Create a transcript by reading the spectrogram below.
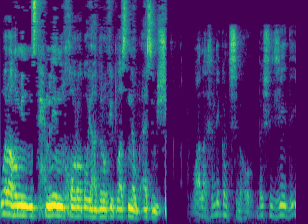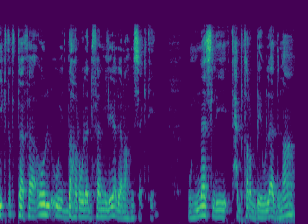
وراهم مستحملين الخروط ويهضروا في بلاصتنا وباسم الشيء. voilà خليكم تسمعوا. باش يزيد يكثر التفاعل ويظهروا ولاد الفاميليا اللي راهم ساكتين. والناس اللي تحب تربي ولادنا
